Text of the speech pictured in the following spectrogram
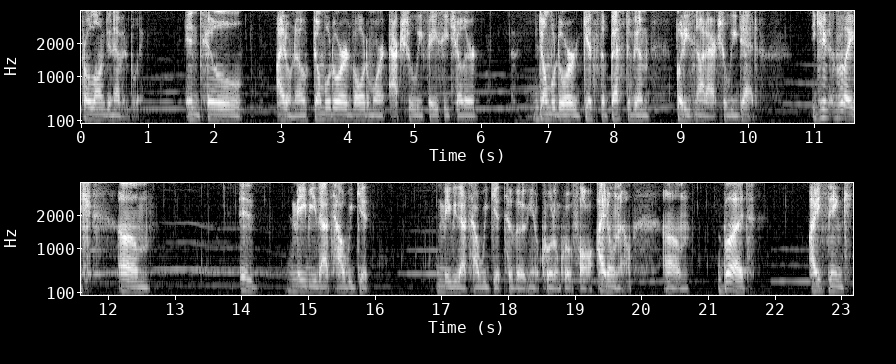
prolonged inevitably until I don't know, Dumbledore and Voldemort actually face each other. Dumbledore gets the best of him, but he's not actually dead. You know, like, um, it, maybe that's how we get. Maybe that's how we get to the you know quote unquote fall. I don't know, um, but I think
